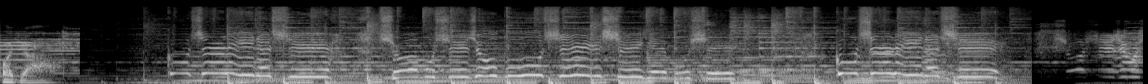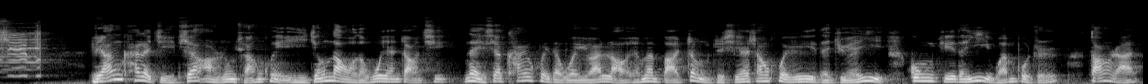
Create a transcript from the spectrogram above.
播讲。故事里的事，说不是就不是，是也不是。故事里的事，说是就是不。连开了几天二中全会，已经闹得乌烟瘴气。那些开会的委员老爷们把政治协商会议的决议攻击得一文不值。当然，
